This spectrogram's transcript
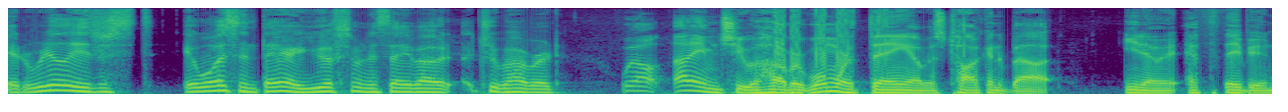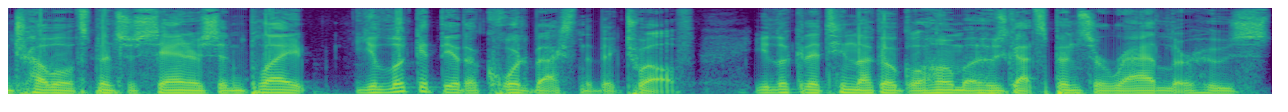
it really just it wasn't there. You have something to say about Chuba Hubbard? Well, not even Chuba Hubbard. One more thing I was talking about you know, if they'd be in trouble if Spencer Sanders didn't play, you look at the other quarterbacks in the Big 12. You look at a team like Oklahoma, who's got Spencer Rattler, who's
